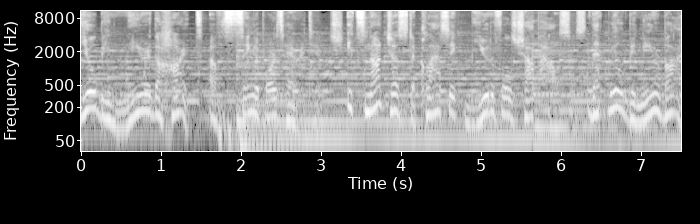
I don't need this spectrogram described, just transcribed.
You'll be near the heart of Singapore's heritage. It's not just the classic beautiful shop houses that will be nearby.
